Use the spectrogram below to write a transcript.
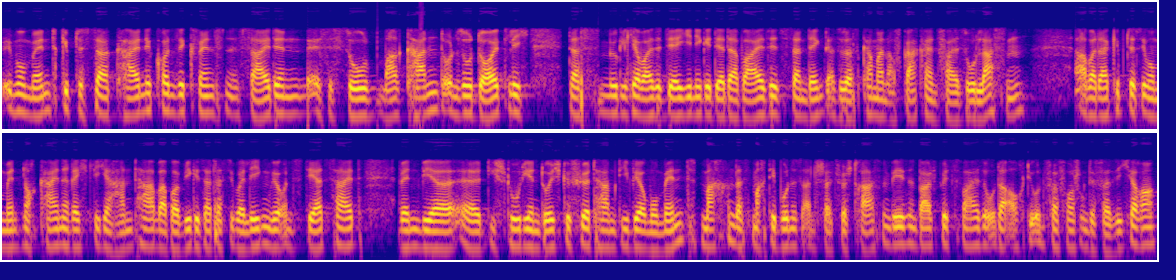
Im Moment gibt es da keine Konsequenzen, es sei denn, es ist so markant und so deutlich, dass möglicherweise derjenige, der dabei sitzt, dann denkt, also das kann man auf gar keinen Fall so lassen. Aber da gibt es im Moment noch keine rechtliche Handhabe. Aber wie gesagt, das überlegen wir uns derzeit, wenn wir äh, die Studien durchgeführt haben, die wir im Moment machen. Das macht die Bundesanstalt für Straßenwesen beispielsweise oder auch die Unfallforschung der Versicherer.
